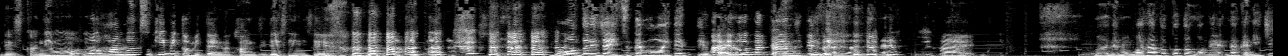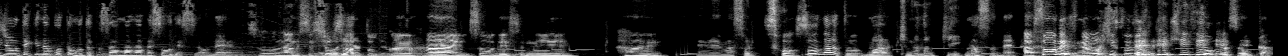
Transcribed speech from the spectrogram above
ですかね。もう、もう半分付き人みたいな感じで先生。もう本当にじゃあいつでもおいでっていう感あ、じ。そんな感じです。い。はい。まあでも学ぶこともね、なんか日常的なこともたくさん学べそうですよね。そうなんです。所作とか、はい、そうですね。はい。えー、まあそ そうそうなるとまあ着物着ますね。あ、そうですね。もう必然的に。そうかそうか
